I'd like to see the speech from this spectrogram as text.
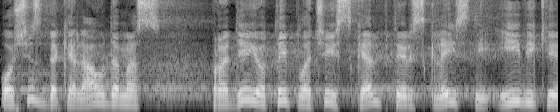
O šis bekeliaudamas pradėjo taip plačiai skelbti ir skleisti įvykį,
